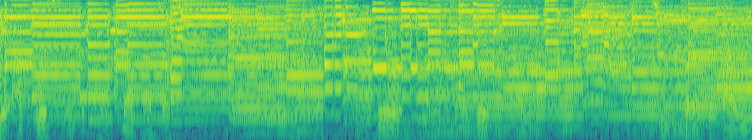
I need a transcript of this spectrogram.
beri aplaus untuk Arif Batata. Bagus bagus sekali. Super sekali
